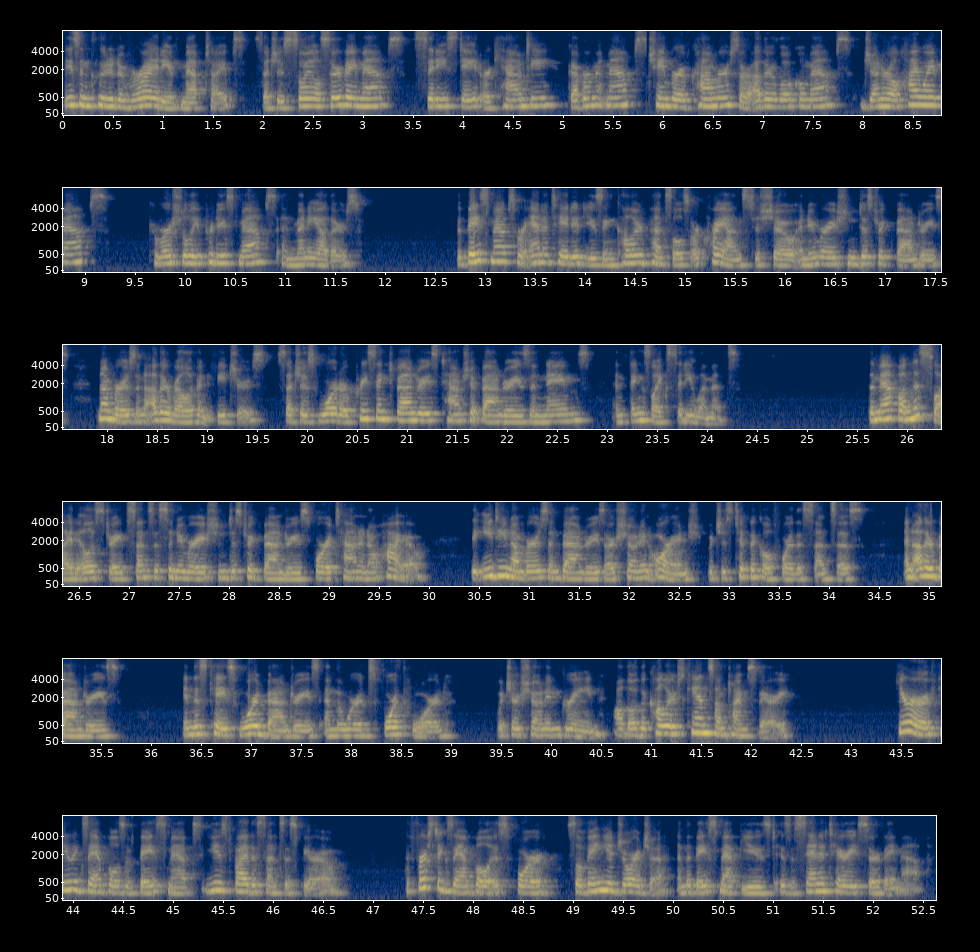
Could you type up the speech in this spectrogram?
These included a variety of map types, such as soil survey maps, city, state, or county government maps, chamber of commerce or other local maps, general highway maps, commercially produced maps, and many others. The base maps were annotated using colored pencils or crayons to show enumeration district boundaries, numbers, and other relevant features, such as ward or precinct boundaries, township boundaries, and names, and things like city limits. The map on this slide illustrates census enumeration district boundaries for a town in Ohio. The ED numbers and boundaries are shown in orange, which is typical for this census, and other boundaries, in this case, ward boundaries and the words fourth ward, which are shown in green, although the colors can sometimes vary. Here are a few examples of base maps used by the Census Bureau. The first example is for Sylvania, Georgia, and the base map used is a sanitary survey map.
